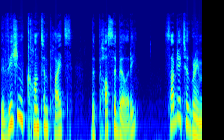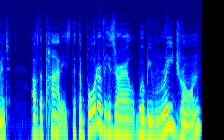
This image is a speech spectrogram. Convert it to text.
The vision contemplates the possibility, subject to agreement, of the parties that the border of Israel will be redrawn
